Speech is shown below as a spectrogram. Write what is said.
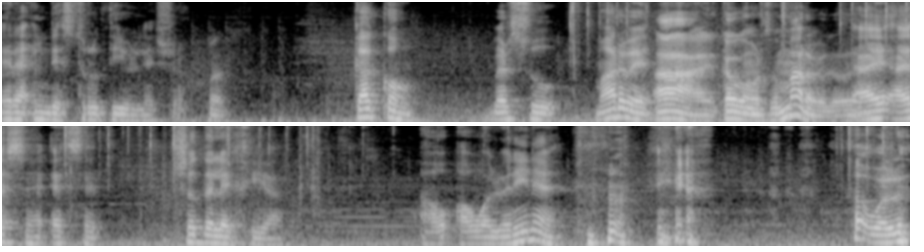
era indestructible yo. Bueno. Capcom versus Marvel. Ah, el Capcom vs Marvel. A, a ese, ese. Yo te elegía. A, a Wolverine. a, Wol-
